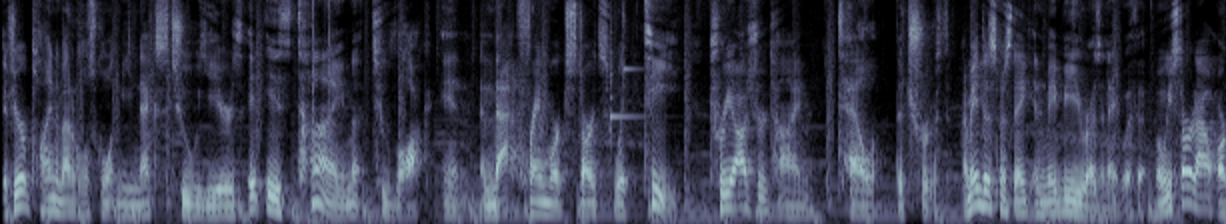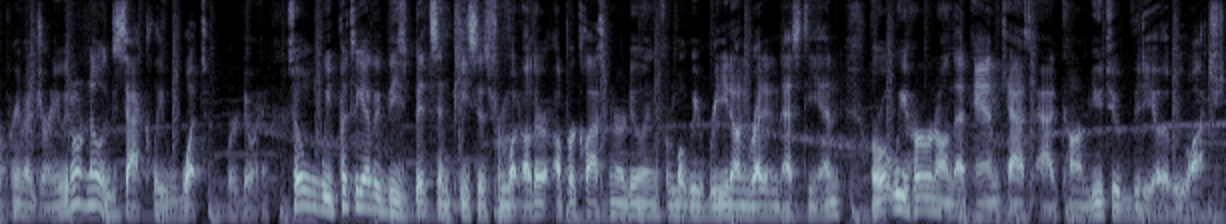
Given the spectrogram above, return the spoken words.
If you're applying to medical school in the next two years, it is time to lock in. And that framework starts with T, triage your time, tell the truth. I made this mistake and maybe you resonate with it. When we start out our pre-med journey, we don't know exactly what we're doing. So we put together these bits and pieces from what other upperclassmen are doing, from what we read on Reddit and SDN, or what we heard on that AMCAS AdCom YouTube video that we watched.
